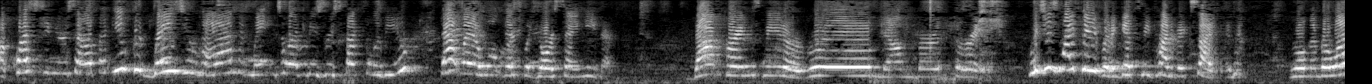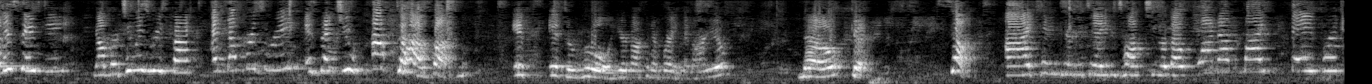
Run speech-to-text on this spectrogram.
a question yourself, if you could raise your hand and wait until everybody's respectful of you, that way I won't miss what you're saying either. That brings me to rule number three, which is my favorite. It gets me kind of excited. Rule number one is safety. Number two is respect. And number three is that you have to have fun. It's, it's a rule. You're not going to break it, are you? No? Good. So, I came here today to talk to you about one of my favorite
